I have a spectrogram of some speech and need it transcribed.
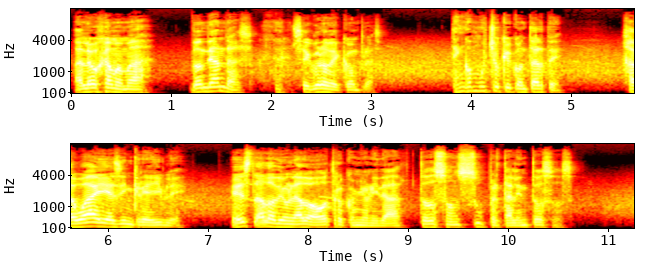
Aloha mamá. ¿Dónde andas? Seguro de compras. Tengo mucho que contarte. Hawái es increíble. He estado de un lado a otro con mi unidad. Todos son súper talentosos.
